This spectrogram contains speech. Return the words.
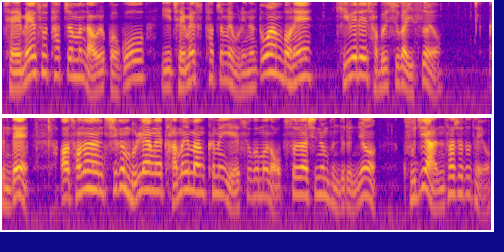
재매수 타점은 나올 거고 이 재매수 타점에 우리는 또 한 번의 기회를 잡을 수가 있어요. 근데 아, 저는 지금 물량을 담을 만큼의 예수금은 없어요 하시는 분들은요 굳이 안 사셔도 돼요.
